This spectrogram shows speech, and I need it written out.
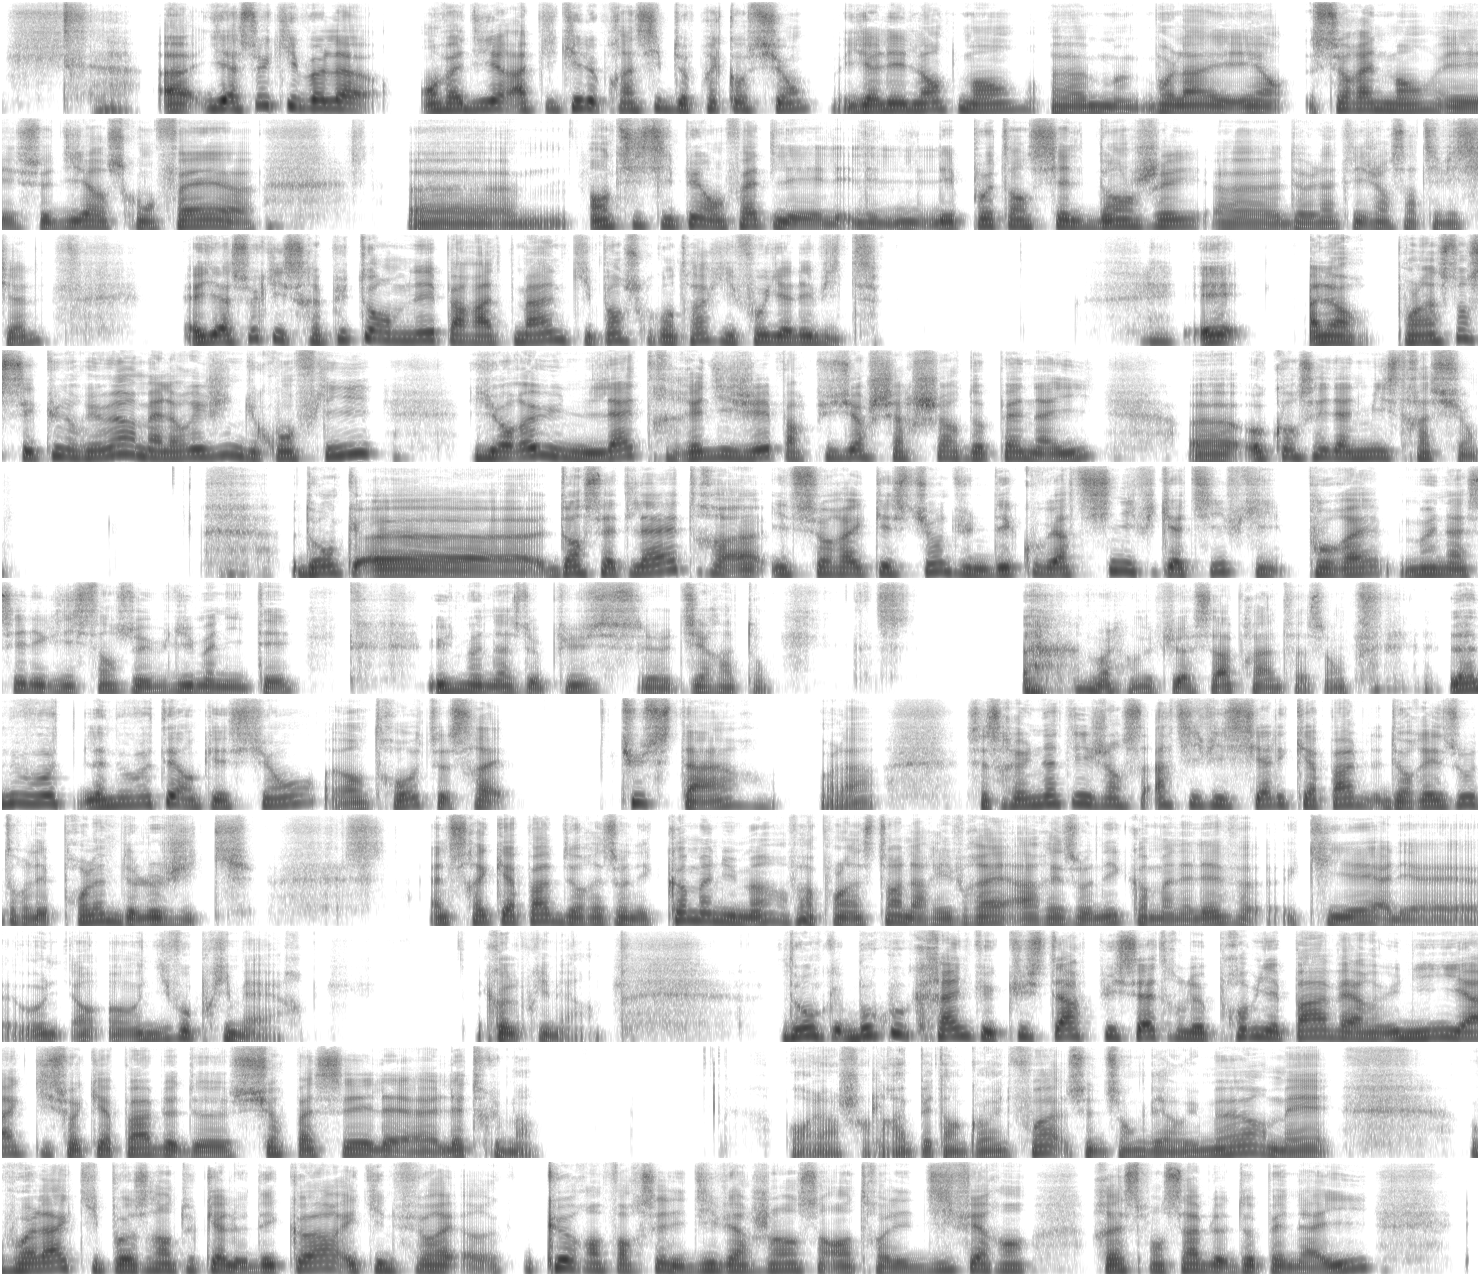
Euh, Il y a ceux qui veulent, on va dire, appliquer le principe de précaution, y aller lentement, euh, voilà, et en- sereinement, et se dire ce qu'on fait, euh, euh, anticiper en fait les, les- les- les potentiels dangers euh, de l'intelligence artificielle. Et il y a ceux qui seraient plutôt emmenés par Altman, qui pensent au contraire qu'il faut y aller vite. Et alors, pour l'instant, c'est qu'une rumeur, mais à l'origine du conflit, il y aurait eu une lettre rédigée par plusieurs chercheurs d'OpenAI euh, au conseil d'administration. Donc, euh, dans cette lettre, euh, il serait question d'une découverte significative qui pourrait menacer l'existence de l'humanité. Une menace de plus, dira-t-on. voilà, on n'est plus à ça après, hein, de toute façon. La, nouveau- la nouveauté en question, entre autres, ce serait QStar. Voilà. Ce serait une intelligence artificielle capable de résoudre les problèmes de logique. Elle serait capable de raisonner comme un humain. Enfin, pour l'instant, elle arriverait à raisonner comme un élève qui est euh, au, au niveau primaire, école primaire. Donc, beaucoup craignent que QStar puisse être le premier pas vers une IA qui soit capable de surpasser l'e- l'être humain. Bon, alors je le répète encore une fois, ce ne sont que des rumeurs, mais voilà qui posera en tout cas le décor et qui ne ferait euh, que renforcer les divergences entre les différents responsables d'OpenAI.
